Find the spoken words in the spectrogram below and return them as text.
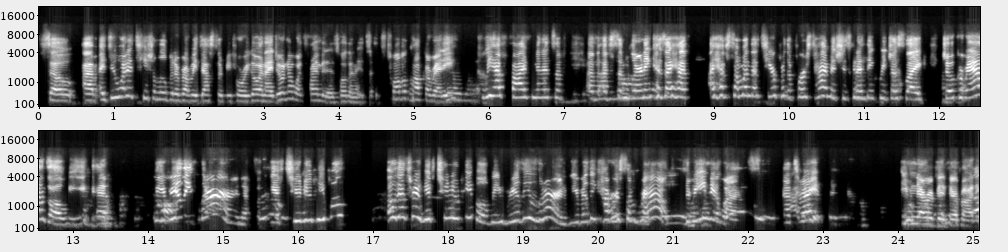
So um, i do want to teach a little bit of rabbi dessler before we go and i don't know what time it is. Hold on it's, it's 12 o'clock already. Can we have five minutes of of, of some learning? Because i have i have someone that's here for the first time and she's going to think we just like joke around all week and we really learn. We have two new people Oh, that's right. We have two new people. We really learn. We really cover some ground. Three new ones. That's right. You've never been here, Bonnie.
